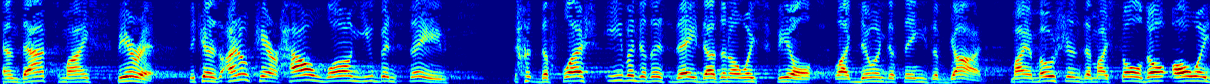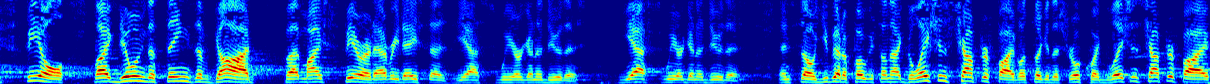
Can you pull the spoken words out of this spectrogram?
And that's my spirit. Because I don't care how long you've been saved, the flesh, even to this day, doesn't always feel like doing the things of God. My emotions and my soul don't always feel like doing the things of God, but my spirit every day says, yes, we are going to do this. Yes, we are going to do this. And so you've got to focus on that. Galatians chapter 5, let's look at this real quick. Galatians chapter 5,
